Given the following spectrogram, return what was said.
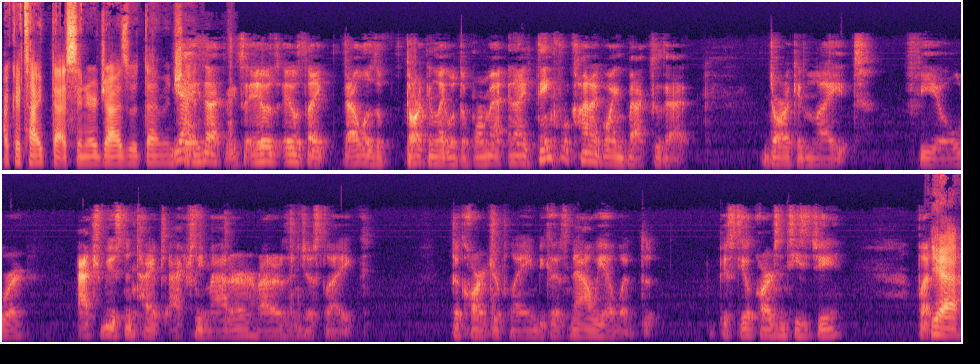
archetype that synergized with them and yeah, shit. exactly. So it was it was like that was a Dark and Light with the format, and I think we're kind of going back to that Dark and Light feel where attributes and types actually matter rather than just like the cards you're playing because now we have what the Bystial cards in TCG. But Yeah.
